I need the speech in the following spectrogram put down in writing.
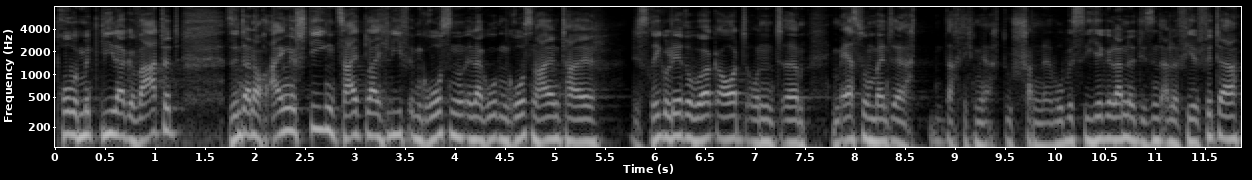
Probemitglieder gewartet, sind dann auch eingestiegen. Zeitgleich lief im großen, in der, im großen Hallenteil das reguläre Workout und ähm, im ersten Moment ach, dachte ich mir, ach du Schande, wo bist du hier gelandet? Die sind alle viel fitter.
